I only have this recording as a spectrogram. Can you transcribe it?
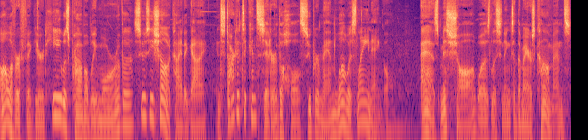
Oliver figured he was probably more of a Susie Shaw kind of guy and started to consider the whole Superman Lois Lane angle. As Miss Shaw was listening to the mayor's comments,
